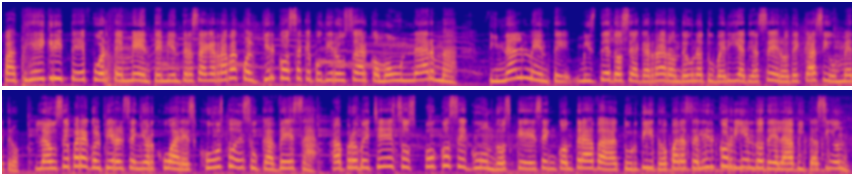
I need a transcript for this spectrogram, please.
Pateé y grité fuertemente mientras agarraba cualquier cosa que pudiera usar como un arma. Finalmente, mis dedos se agarraron de una tubería de acero de casi un metro. La usé para golpear al señor Juárez justo en su cabeza. Aproveché esos pocos segundos que se encontraba aturdido para salir corriendo de la habitación.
